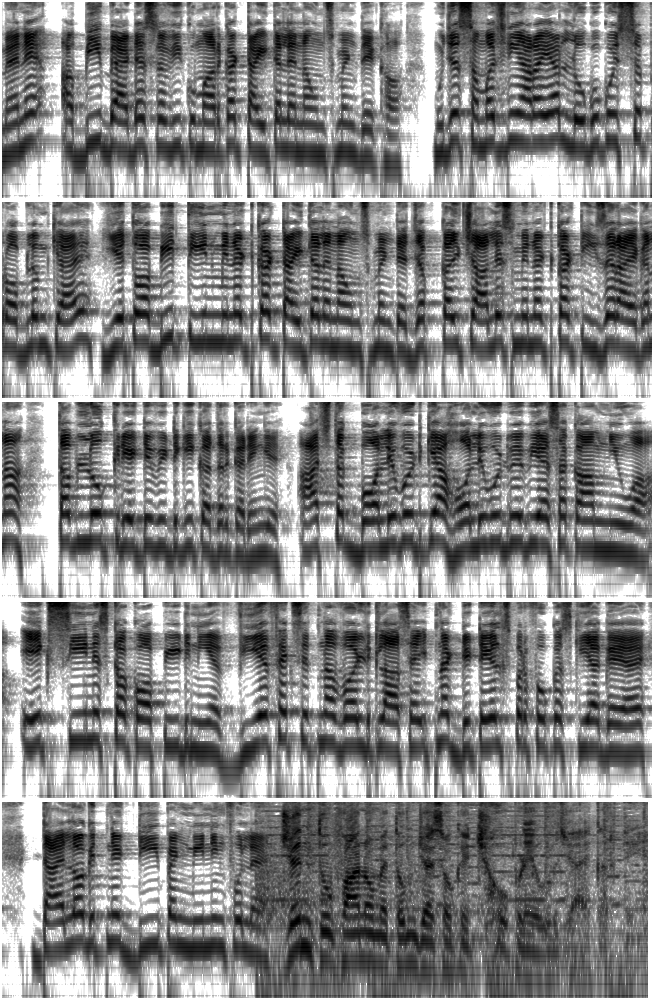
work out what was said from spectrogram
मैंने अभी बैडेस रवि कुमार का टाइटल अनाउंसमेंट देखा। मुझे समझ नहीं आ रहा यार, लोगों को इससे प्रॉब्लम क्या है? ये तो अभी तीन मिनट का टाइटल अनाउंसमेंट है। जब कल चालीस मिनट का टीजर आएगा ना, तब लोग क्रिएटिविटी की कदर करेंगे। आज तक बॉलीवुड क्या हॉलीवुड में भी ऐसा काम नहीं हुआ। एक सीन इसका कॉपीड नहीं है। वीएफएक्स इतना वर्ल्ड क्लास है, इतना डिटेल्स पर फोकस किया गया है। डायलॉग इतने डीप एंड मीनिंगफुल है। जिन तूफानों में तुम जैसों के झोपड़े उड़ जाया करते हैं।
